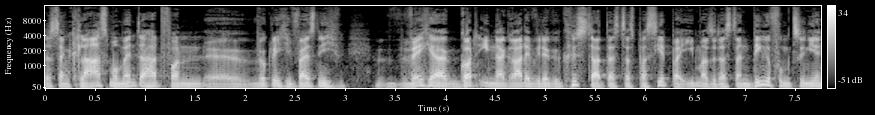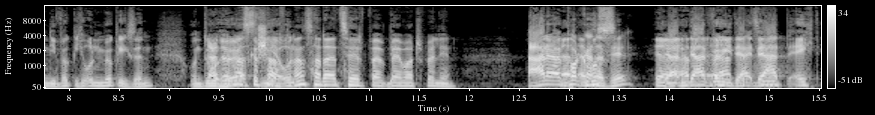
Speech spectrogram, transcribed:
Dass dann Klaas Momente hat von äh, wirklich, ich weiß nicht, welcher Gott ihn da gerade wieder geküsst hat, dass das passiert bei ihm. Also dass dann Dinge funktionieren, die wirklich unmöglich sind. Und du Er hat irgendwas hörst, wie geschafft, er ne? Das hat er erzählt bei Baywatch Berlin. Ah, hat er im Er- er Podcast muss- erzählt? Ja, Ja, er hat- der hat er wirklich, hat der, der hat echt.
